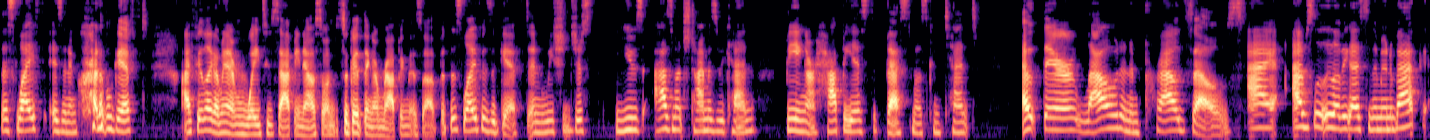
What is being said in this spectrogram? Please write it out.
this life is an incredible gift. I feel like I'm way too sappy now, so it's a good thing I'm wrapping this up. But this life is a gift and we should just use as much time as we can being our happiest, best, most content, out there, loud and proud selves. I absolutely love you guys to the moon and back.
